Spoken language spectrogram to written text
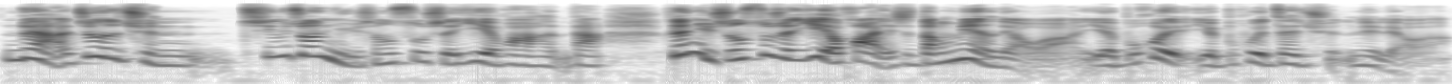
对啊，就是群，听说女生宿舍夜话很大，可女生宿舍夜话也是当面聊啊，也不会也不会在群里聊啊。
